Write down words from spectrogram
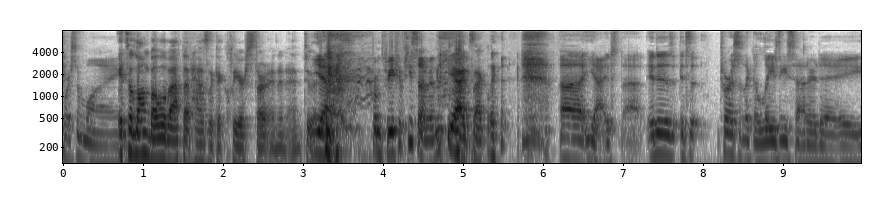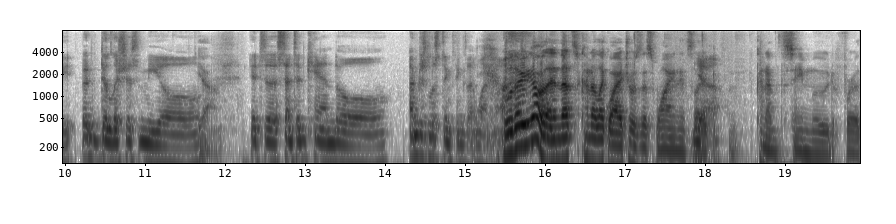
pour some wine. It's a long bubble bath that has like a clear start and an end to it. yeah, from three fifty seven. yeah, exactly. Uh, yeah, it's that. It is. It's a, Taurus is like a lazy Saturday, a delicious meal. Yeah. It's a scented candle. I'm just listing things I want now. Well, there you go, and that's kind of like why I chose this wine. It's like Yeah. kind of the same mood for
